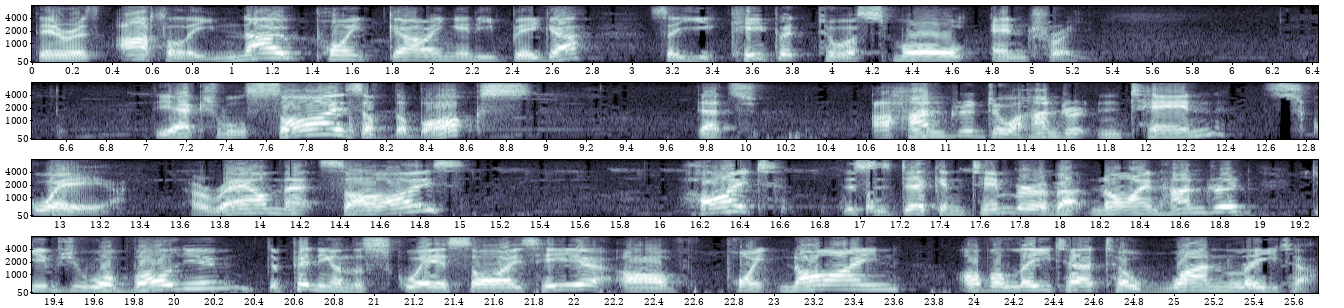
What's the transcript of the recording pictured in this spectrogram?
There is utterly no point going any bigger so you keep it to a small entry. The actual size of the box, that's 100 to 110 square. Around that size. Height, this is deck and timber, about 900. Gives you a volume, depending on the square size here, of 0.9 of a litre to 1 litre.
